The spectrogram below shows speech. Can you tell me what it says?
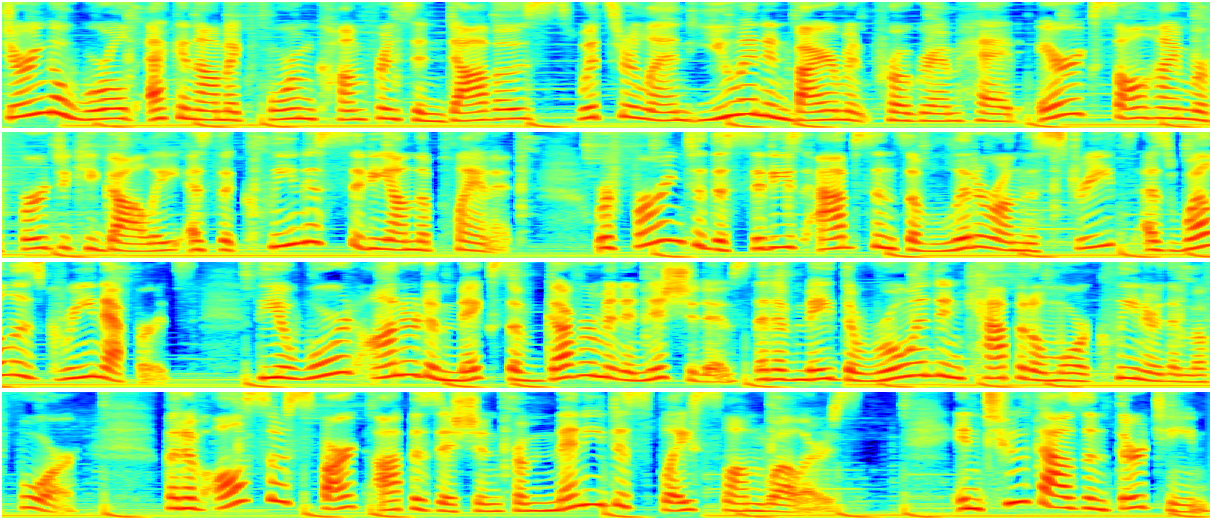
During a World Economic Forum conference in Davos, Switzerland, UN Environment Program head Eric Solheim referred to Kigali as the cleanest city on the planet, referring to the city's absence of litter on the streets as well as green efforts, the award honored a mix of government initiatives that have made the Rwandan capital more cleaner than before, but have also sparked opposition from many displaced slum dwellers. In 2013,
